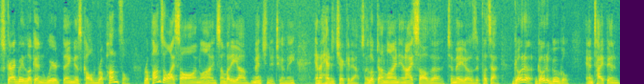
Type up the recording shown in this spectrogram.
scraggly looking weird thing is called Rapunzel. Rapunzel I saw online. Somebody uh, mentioned it to me, and I had to check it out. So I looked online and I saw the tomatoes it puts out. Go to go to Google and type in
